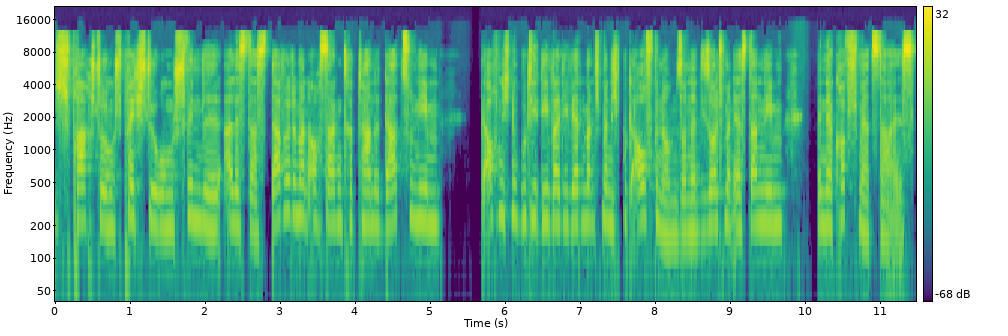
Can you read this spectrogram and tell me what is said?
Sprachstörungen, Sprechstörungen, Schwindel, alles das. Da würde man auch sagen, Triptane dazu nehmen, wäre auch nicht eine gute Idee, weil die werden manchmal nicht gut aufgenommen, sondern die sollte man erst dann nehmen, wenn der Kopfschmerz da ist.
